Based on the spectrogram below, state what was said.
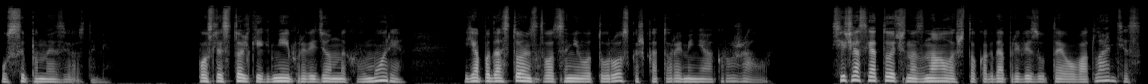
усыпанное звездами. После стольких дней, проведенных в море, я по достоинству оценила ту роскошь, которая меня окружала. Сейчас я точно знала, что когда привезу Тео в Атлантис,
